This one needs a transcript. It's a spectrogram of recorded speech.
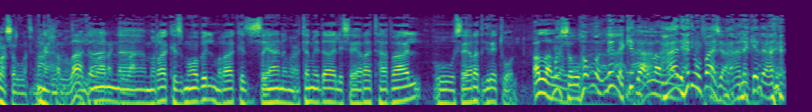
ما شاء الله تبارك ما شاء الله، والآن تبارك الله. آه، مراكز موبل مراكز صيانة معتمدة لسيارات هافال وسيارات جريت وول الله ما شاء الله والله لا لا كذا. هذه هذه مفاجأة. أنا كذا.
